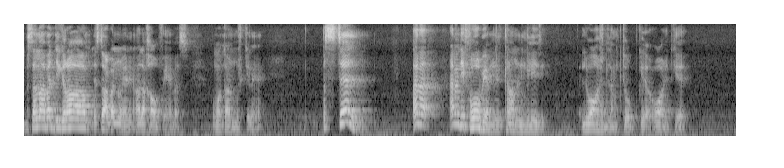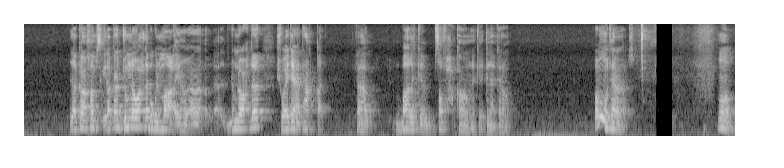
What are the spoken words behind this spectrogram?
بس أنا بدي قراءة استوعب إنه يعني هذا خوف يعني بس. وما كان مشكلة يعني. بس ستيل أنا أنا عندي فوبيا من الكلام الإنجليزي. الواجد اللي مكتوب كذا واجد كذا. إذا كان خمس إذا كانت جملة واحدة بقول ما يعني أنا جملة واحدة شويتين أتعقد. فبالك بصفحة كاملة كذا كلها كلام. بموت أنا نفس. المهم.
